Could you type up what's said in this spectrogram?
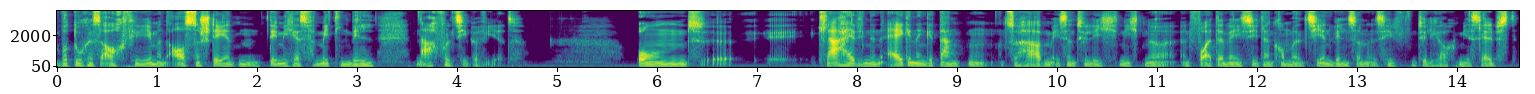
wodurch es auch für jemand Außenstehenden, dem ich es vermitteln will, nachvollziehbar wird. Und äh, Klarheit in den eigenen Gedanken zu haben, ist natürlich nicht nur ein Vorteil, wenn ich sie dann kommunizieren will, sondern es hilft natürlich auch mir selbst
